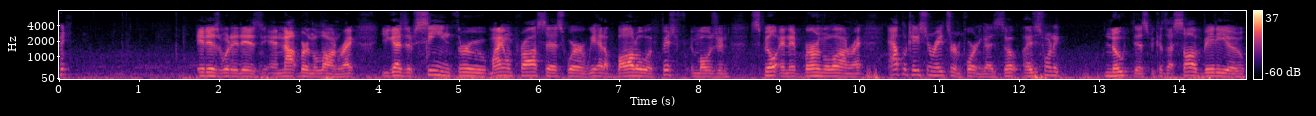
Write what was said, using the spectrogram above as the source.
it is what it is and not burn the lawn, right? You guys have seen through my own process where we had a bottle of fish emulsion spill and it burned the lawn, right? Application rates are important, guys. So I just want to note this because I saw a video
